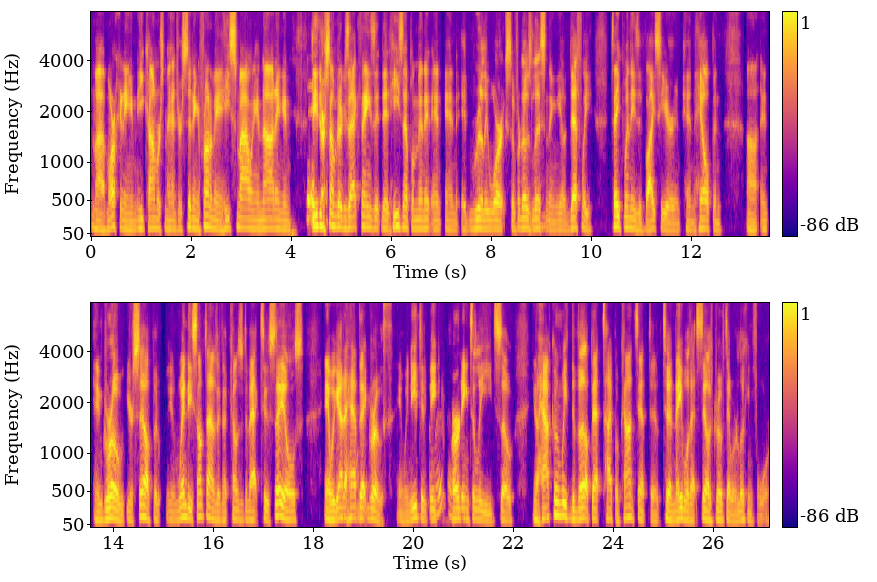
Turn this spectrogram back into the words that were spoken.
my marketing and e-commerce manager sitting in front of me. He's smiling and nodding, and these are some of the exact things that, that he's implemented, and and it really works. So for those mm-hmm. listening, you know, definitely take Wendy's advice here and and help and uh, and and grow yourself. But you know, Wendy, sometimes it comes back to sales, and we got to have that growth, and we need to be converting to leads. So you know, how can we develop that type of content to to enable that sales growth that we're looking for?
